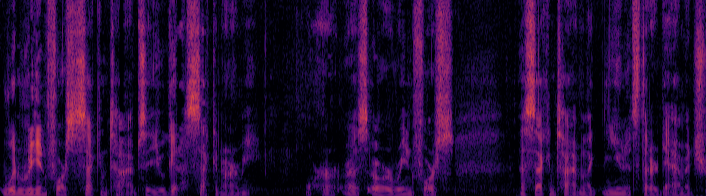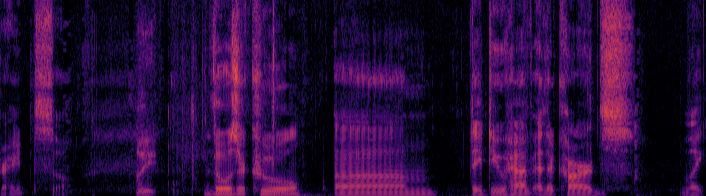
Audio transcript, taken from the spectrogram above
would reinforce a second time, so you get a second army, or or reinforce a second time, like units that are damaged, right? So Sweet. those are cool. Um, they do have other cards like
